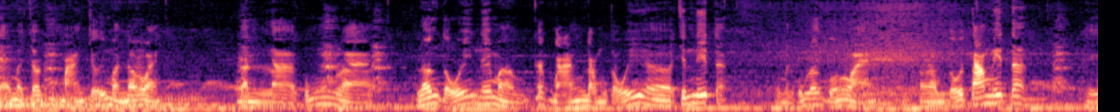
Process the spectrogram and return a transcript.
để mà cho các bạn chửi mình đâu các bạn. Mình là cũng là lớn tuổi nếu mà các bạn đồng tuổi ờ, uh, 9x á, thì mình cũng lớn tuổi các bạn. Còn đồng tuổi 8x đó thì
